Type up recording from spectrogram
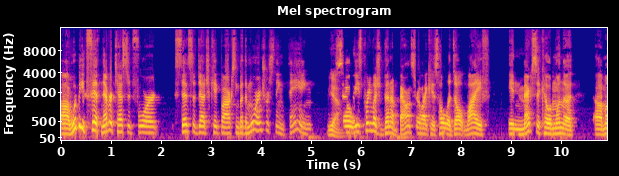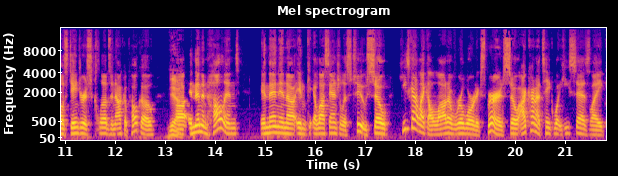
Uh, would be fifth. Never tested for it. Extensive Dutch kickboxing. But the more interesting thing, yeah. so he's pretty much been a bouncer like his whole adult life in Mexico and one of the uh, most dangerous clubs in Acapulco. yeah. Uh, and then in Holland, and then in uh, in Los Angeles too. So he's got like a lot of real world experience. So I kind of take what he says like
